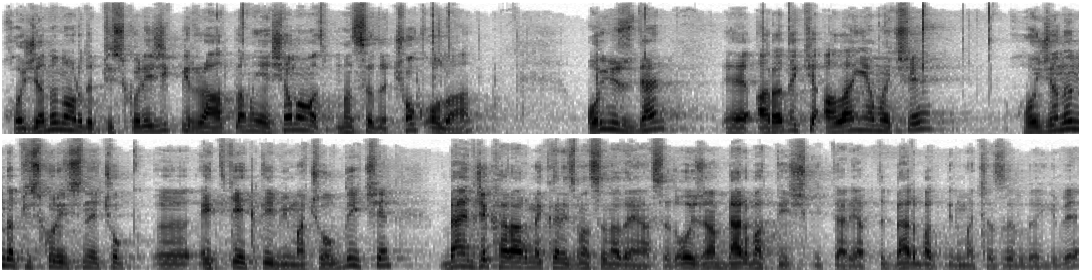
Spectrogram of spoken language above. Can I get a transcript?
Hocanın orada psikolojik bir rahatlama yaşamaması da çok olağan. O yüzden e, aradaki Alanya maçı hocanın da psikolojisine çok e, etki ettiği bir maç olduğu için bence karar mekanizmasına da yansıdı. O yüzden berbat değişiklikler yaptı. Berbat bir maç hazırlığı gibi.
